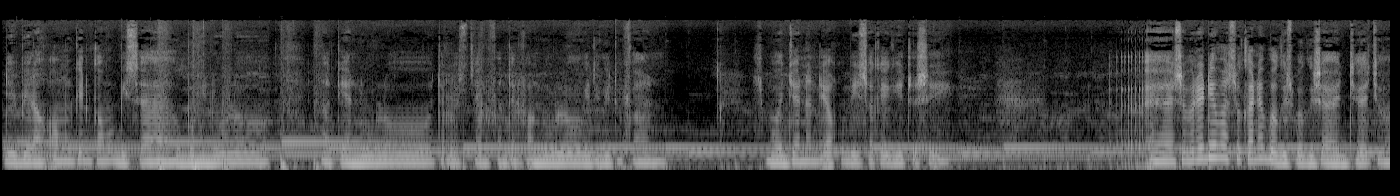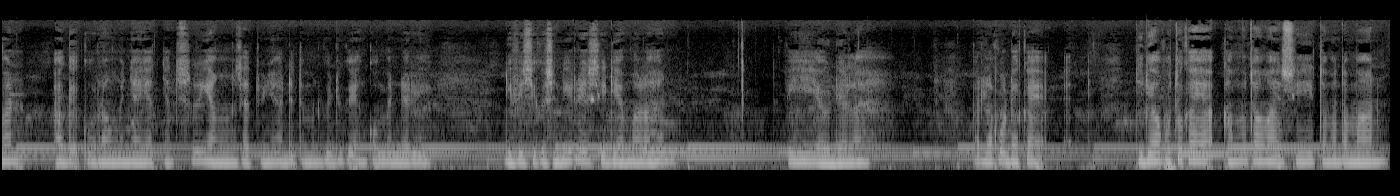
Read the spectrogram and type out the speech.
Dia bilang oh mungkin kamu bisa hubungin dulu latihan dulu terus telepon telepon dulu gitu gitu kan semoga nanti aku bisa kayak gitu sih. Eh, sebenarnya dia masukannya bagus-bagus aja cuman agak kurang menyayatnya tuh yang satunya. Ada temanku juga yang komen dari divisiku sendiri sih dia malahan. Tapi ya udahlah. Padahal aku udah kayak jadi aku tuh kayak kamu tau gak sih teman-teman?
